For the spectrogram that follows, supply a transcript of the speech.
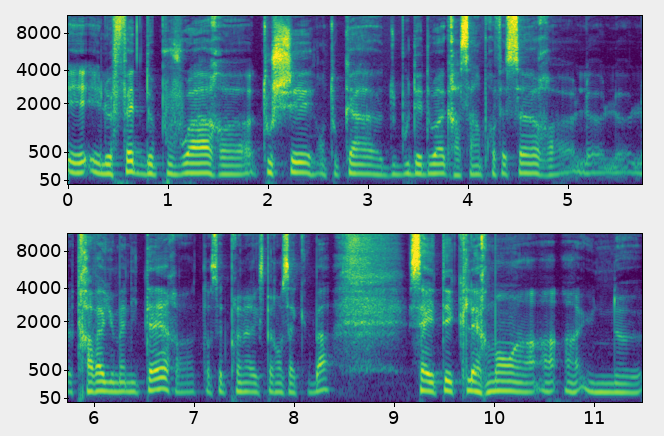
Et, et le fait de pouvoir euh, toucher, en tout cas euh, du bout des doigts, grâce à un professeur, euh, le, le- le travail humanitaire dans cette première expérience à Cuba, ça a été clairement un- un- un- une,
